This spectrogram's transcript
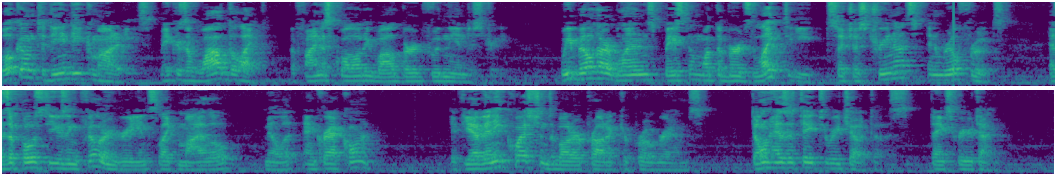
Welcome to D&D Commodities, makers of Wild Delight, the finest quality wild bird food in the industry. We build our blends based on what the birds like to eat, such as tree nuts and real fruits, as opposed to using filler ingredients like milo, millet, and cracked corn. If you have any questions about our product or programs, don't hesitate to reach out to us. Thanks for your time.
